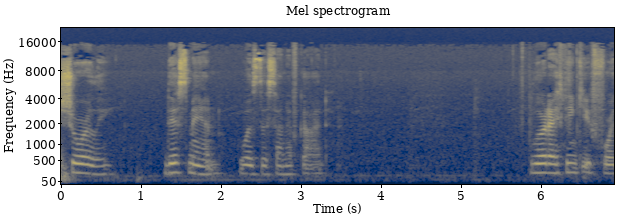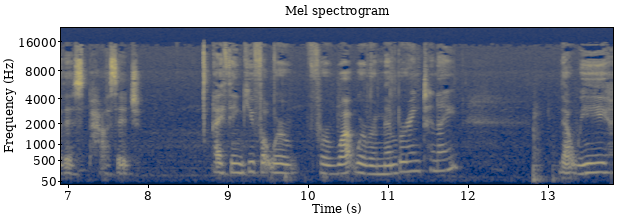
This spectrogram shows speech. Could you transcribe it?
Surely this man was the Son of God. Lord, I thank you for this passage. I thank you for, we're, for what we're remembering tonight, that we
